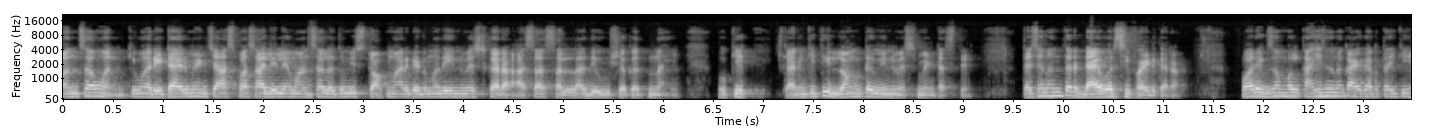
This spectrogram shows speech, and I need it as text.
पंचावन्न किंवा रिटायरमेंटच्या आसपास आलेल्या माणसाला तुम्ही स्टॉक मार्केटमध्ये इन्व्हेस्ट करा असा सल्ला देऊ शकत नाही. ओके कारण की ती लॉंग टर्म इन्व्हेस्टमेंट असते. त्याच्यानंतर डायव्हर्सिफाईड करा. फॉर एक्झाम्पल काही जण काय करताय की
